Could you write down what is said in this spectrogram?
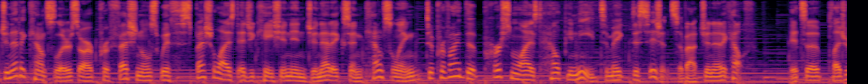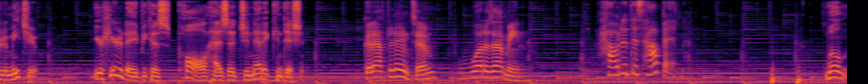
Genetic counselors are professionals with specialized education in genetics and counseling to provide the personalized help you need to make decisions about genetic health. It's a pleasure to meet you. You're here today because Paul has a genetic condition. Good afternoon, Tim. What does that mean? How did this happen? Well,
